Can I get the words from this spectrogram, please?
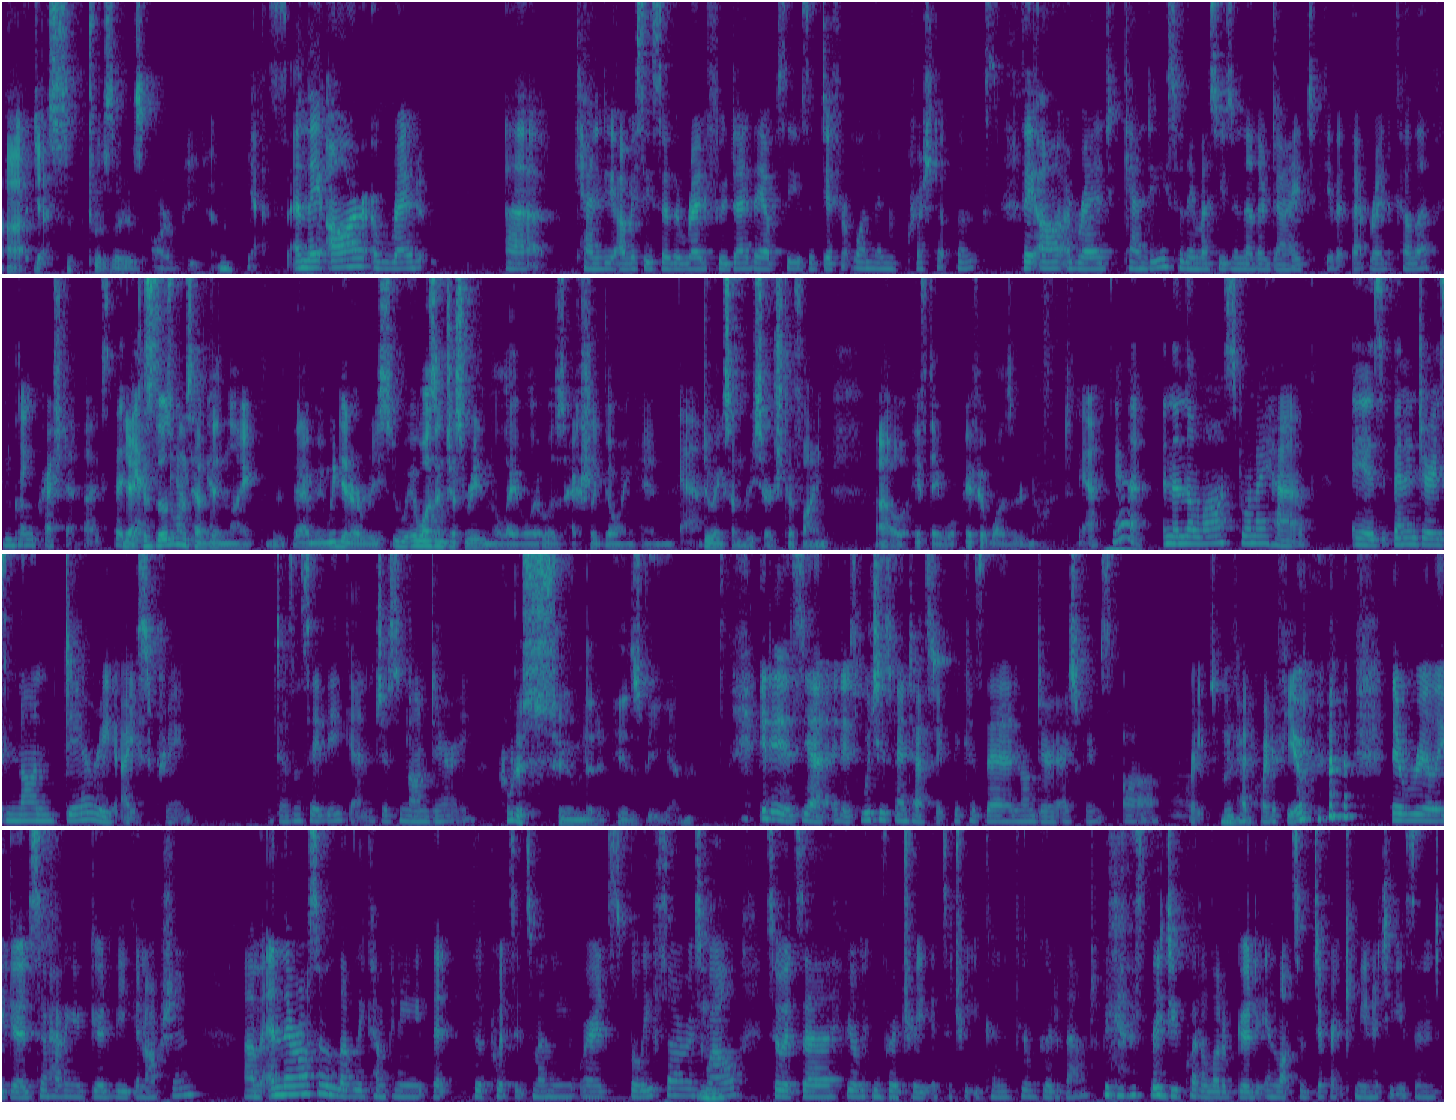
Uh yes twizzlers are vegan Yes, and they are a red uh, candy, obviously. So the red food dye, they obviously use a different one than crushed up bugs. They are a red candy, so they must use another dye to give it that red color Okay. than crushed up bugs. But yeah yes, because those ones have been like i mean we did our research it wasn't just reading the label it was actually going and Yeah. doing some research to find uh, if they were if it was or not Yeah, yeah. And then the last one I have is Ben and Jerry's non-dairy ice cream. It doesn't say vegan, just non-dairy. i would assume that it is vegan It is, yeah, it is, which is fantastic because their non-dairy ice creams are great. We've Mhm. had quite a few. they're really good. So having a good vegan option, um, and they're also a lovely company that that puts its money where its beliefs are as Mhm. well. So it's a if you're looking for a treat, it's a treat you can feel good about because they do quite a lot of good in lots of different communities and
